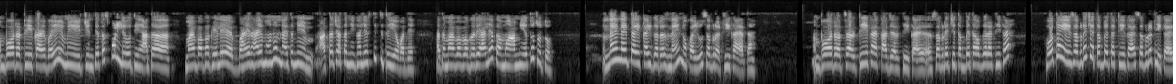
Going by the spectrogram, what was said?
बरं ठीक आहे बाई मी चिंतेतच पडली होती. आता माय बाबा गेले बाहेर आहे म्हणून नाही तर मी आताच्या आता निघाली असते तिथे येवादे आता माय बाबा घरी आले का मग आम्ही येतच होतो. नाही नाही ताई काही गरज नाही नका येऊ सगळं ठीक आहे आता. बरं चल ठीक आहे काजल ठीक आहे. सगळ्याची तब्येत वगैरे ठीक आहे? हो ताई सगळ्याची तब्येत ठीक आहे सगळं ठीक आहे.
